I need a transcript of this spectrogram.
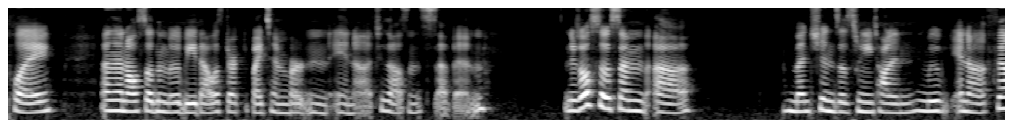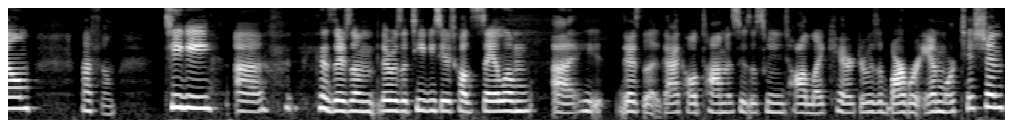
play, and then also the movie that was directed by Tim Burton in uh, 2007. And there's also some uh, mentions of Sweeney Todd in move in a film, not film, TV, because uh, there's um there was a TV series called Salem. Uh, he there's a guy called Thomas who's a Sweeney Todd like character who's a barber and mortician,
